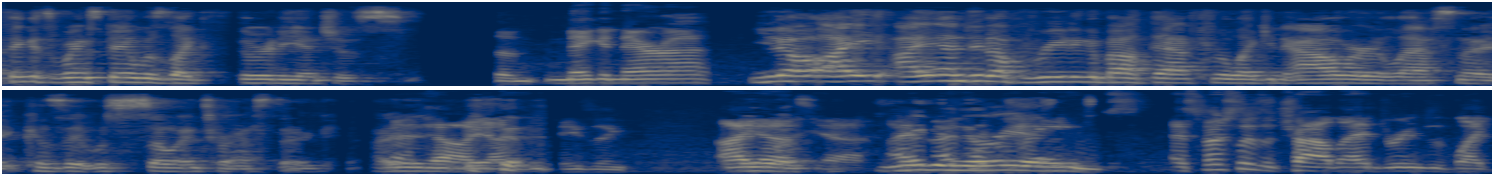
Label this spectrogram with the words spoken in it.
I think its wingspan was like 30 inches. The Meganeura. You know, I I ended up reading about that for like an hour last night because it was so interesting. I Oh, didn't- yeah, amazing. I, uh, Yes. yeah. I, I dreams, especially as a child, I had dreams of like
